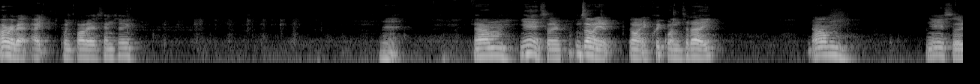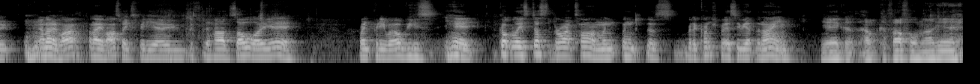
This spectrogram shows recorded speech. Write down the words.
I rate about eight point five out of ten too. Yeah. Um, yeah, so it's only a, only a quick one today. Um, yeah, so I know last I know last week's video with the hard solo, yeah, went pretty well because yeah, got released just at the right time when when there's a bit of controversy about the name. Yeah, because have a kerfuffle and that, yeah.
